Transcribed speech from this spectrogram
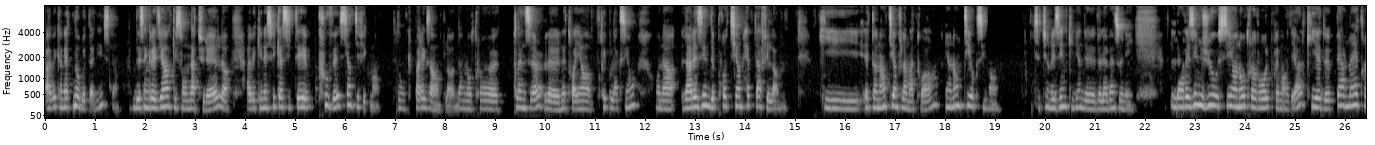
avec un ethnobotaniste, des ingrédients qui sont naturels, avec une efficacité prouvée scientifiquement. Donc, par exemple, dans notre cleanser, le nettoyant triple action, on a la résine de Protium heptaphyllum qui est un anti-inflammatoire et un antioxydant. C'est une résine qui vient de, la benzonie. La résine joue aussi un autre rôle primordial qui est de permettre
